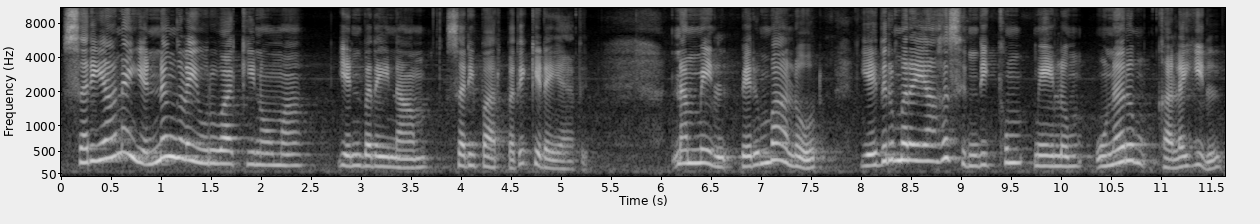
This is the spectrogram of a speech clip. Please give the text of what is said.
சரியான எண்ணங்களை உருவாக்கினோமா? என்பதை நாம் சரிபார்ப்பது கிடையாது. நம்மில் பெரும்பாலோர் எதிர்மறையாக சிந்திக்கும் மேலும் உணரும் கலையில்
